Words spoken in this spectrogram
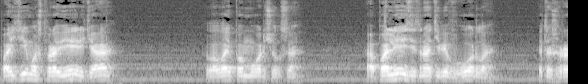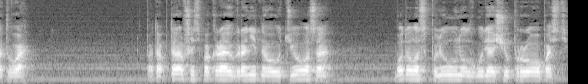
Пойти, может, проверить, а? Лалай поморщился. А полезет на тебе в горло. Это жратва. Потоптавшись по краю гранитного утеса, Ботолос плюнул в гудящую пропасть.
